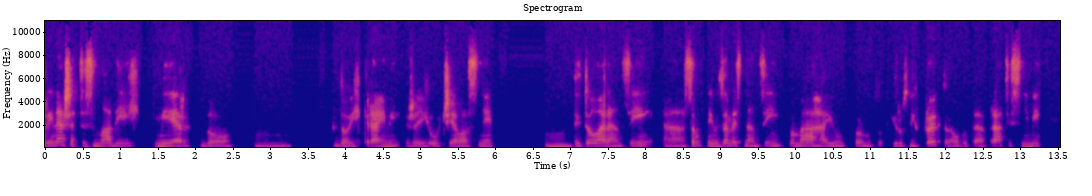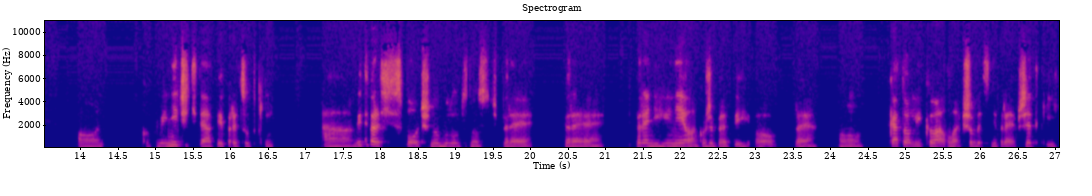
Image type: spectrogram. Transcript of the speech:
prinášať cez mladých mier do, um, do ich krajiny, že ich učia vlastne um, tej tolerancii a samotným zamestnanci pomáhajú formou tých rôznych projektov alebo teda práci s nimi ako ničiť teda tie predsudky a vytvárať spoločnú budúcnosť pre, pre, pre nich, nie len akože pre tých, o, pre o, katolíkov, ale všeobecne pre všetkých.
